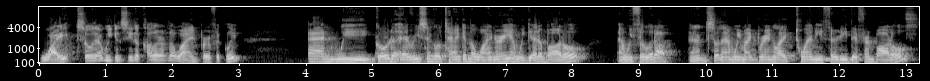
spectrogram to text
white so that we can see the color of the wine perfectly. And we go to every single tank in the winery and we get a bottle and we fill it up. And so then we might bring like 20 30 different bottles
